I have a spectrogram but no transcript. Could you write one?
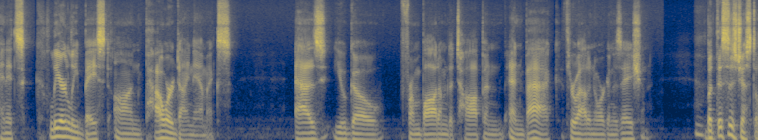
And it's clearly based on power dynamics as you go from bottom to top and, and back throughout an organization. Mm-hmm. But this is just a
